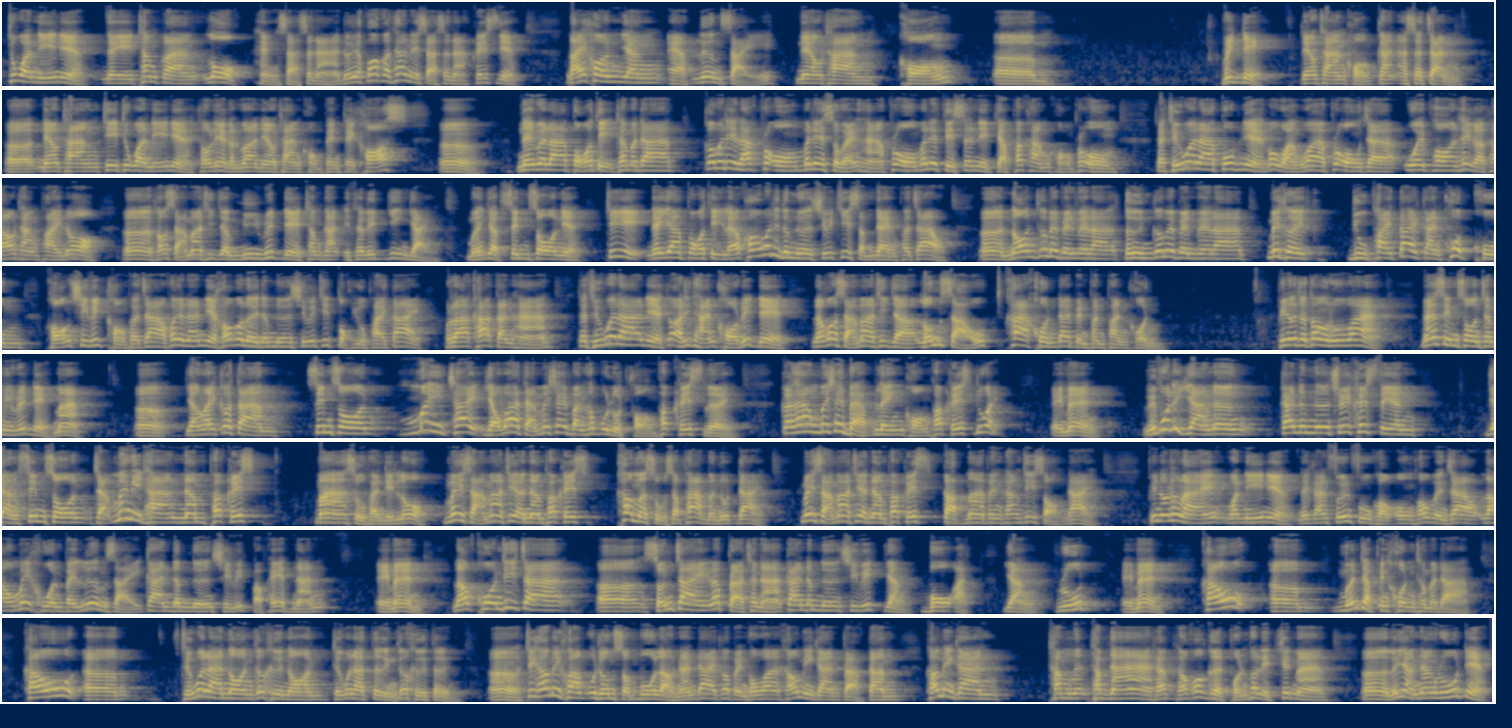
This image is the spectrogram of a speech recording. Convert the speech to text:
ทุกวันนี้เนี่ยในท่ามกลางโลกแห่งศาสนา โดยเฉพาะกระทั่งในศาสนาคริสต์เนี่ย หลายคนยังแอบเลื่อมใสแนวทางของริดเดตแนวทางของการอัศจรรย์แนวทางที่ทุกวันนี้เนี่ยเขาเรียกกันว่าแนวทางของเพนเทคอสในเวลาปกติธรรมดาก็ไม่ได้รักพระองค์ไม่ได้แสวงหาพระองค์ไม่ได้ติดสนิทกับพระคำของพระองค์ แต่ถึงเวลาปุ๊บเนี่ยก็หวังว่าพระองค์จะอวยพรให้กับเขาทางภายนอกเออเขาสามารถที่จะมีฤทธิ์เดชทำการอิทธิฤทธิ์ยิ่งใหญ่ เหมือนกับซิมโซนเนี่ยที่ในยามปกติแล้วเขาไม่ได้ดำเนินชีวิตที่สำแดงพระเจ้าออนอนก็ไม่เป็นเวลาตื่นก็ไม่เป็นเวลาไม่เคยอยู่ภายใต้การควบคุมของชีวิตของพระเจ้า เพราะฉะนั้นเนี่ยเขาก็เลยดำเนินชีวิตที่ตกอยู่ภายใต้ ราคะตัณหา แต่ถึงเวลาเนี่ยก็อธิษฐานขอฤทธิเดชแล้วก็สามารถที่จะล้มเสาฆ่าคนได้เป็นพันๆคน พี่น้องจะต้องรู้ว่าแม้ซิมโซนจะมีฤทธิเดชมากเอออย่างไรก็ตามซิมโซน ไม่ใช่อย่าว่าแต่ไม่ใช่บรรพบุรุษของพระคริสต์เลย กระทั่งไม่ใช่แบบเลงของพระคริสต์ด้วยเอเมนหรือพูดอีกอย่างหนึ่งการดำเนินชีวิตคริสเตียนอย่างซิมโซนจะไม่มีทางนำพระคริสต์มาสู่แผ่นดินโลก ไม่สามารถที่จะนำพระคริสต์เข้ามาสู่สภาพมนุษย์ได้ ไม่สามารถที่จะนำพระคริสต์กลับมาเป็นครั้งที่สองได้ พี่น้องทั้งหลายวันนี้เนี่ยในการฟื้นฟูขององค์พระเป็นเจ้า เราไม่ควรไปเลื่อมใสการดำเนินชีวิตประเภทนั้น เอเมนเราควรที่จะสนใจและปรารถนาการดำเนินชีวิตอย่างโบอัดอย่างรูทเอเมนเขาเหมือนจะเป็นคนธรรมดาเขาถึงเวลานอนก็คือนอน ถึงเวลาตื่นก็คือตื่นที่เขามีความอุดมสมบูรณ์เหล่านั้นได้ก็เป็นเพราะว่าเขามีการตรากตรำเขามีการทำทำนาครับเขาก็เกิดผลผลิตขึ้นมาหรืออย่างนางรูทเนี่ย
